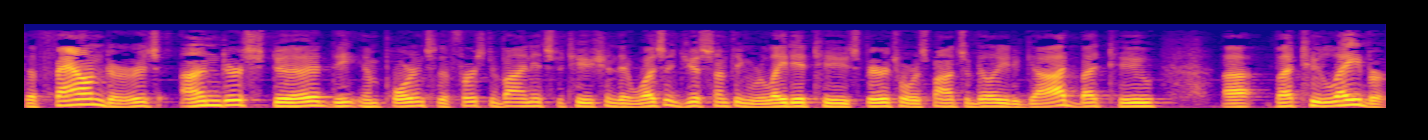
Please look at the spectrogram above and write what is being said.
The founders understood the importance of the first divine institution that wasn't just something related to spiritual responsibility to God, but to, uh, but to labor.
